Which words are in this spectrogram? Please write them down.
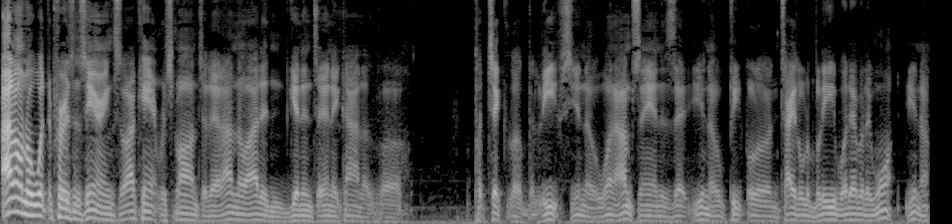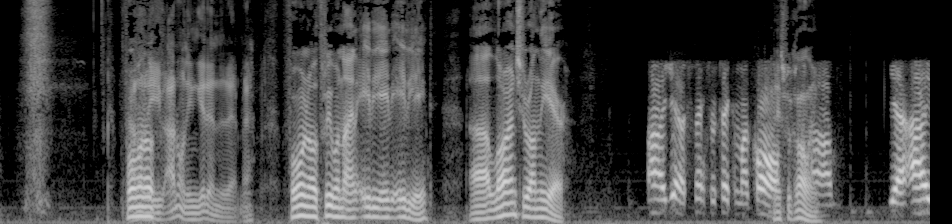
I don't know what the person's hearing, so I can't respond to that. I know I didn't get into any kind of uh, particular beliefs. You know, what I'm saying is that you know people are entitled to believe whatever they want. You know, I don't, even, I don't even get into that, man. 410 319 8888. Uh, Lawrence, you're on the air. Uh, yes, thanks for taking my call. Thanks for calling. Um, yeah, I,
